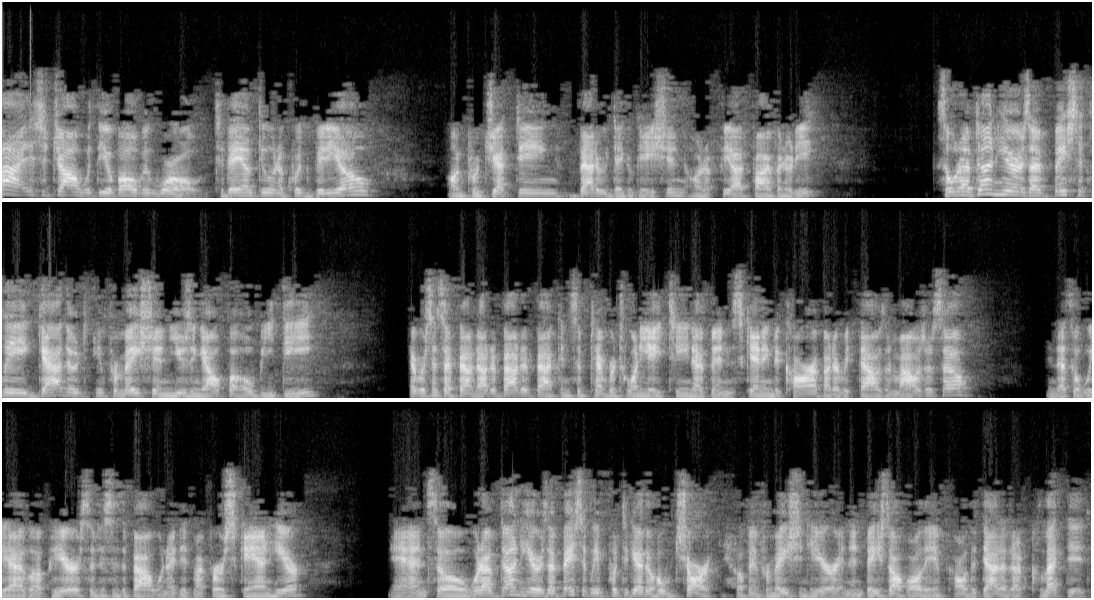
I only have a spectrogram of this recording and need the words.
Hi, this is John with The Evolving World. Today I'm doing a quick video on projecting battery degradation on a Fiat 500e. So what I've done here is I've basically gathered information using AlfaOBD. Ever since I found out about it back in September 2018, I've been scanning the car about every thousand miles or so. And that's what we have up here. So this is about when I did my first scan here. And so what I've done here is I've basically put together a whole chart of information here, and then based off all the all the data that I've collected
